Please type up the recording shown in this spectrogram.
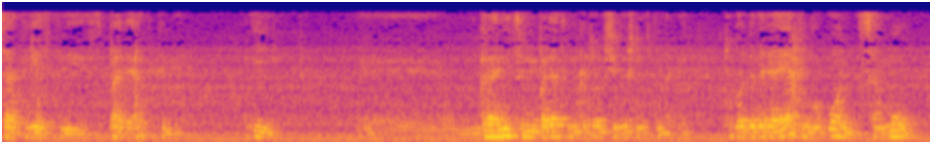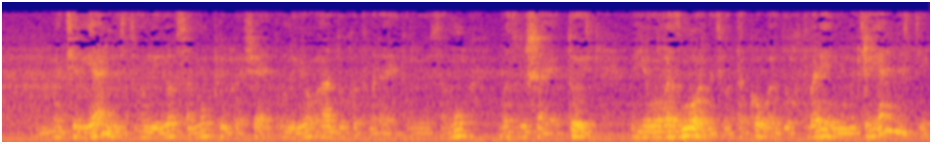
соответствии с порядками и э, границами и порядками, которые Всевышний установил, то благодаря этому он саму материальность, он ее саму превращает, он ее одухотворяет, он ее саму возвышает. То есть его возможность вот такого одухотворения материальности,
